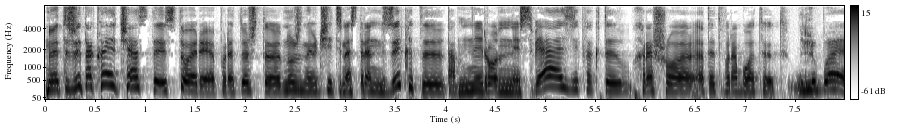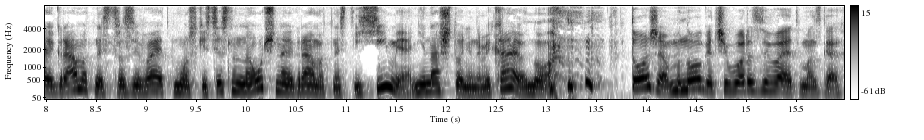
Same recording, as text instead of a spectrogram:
Ну, это же такая частая история про то, что нужно учить иностранный язык, это там нейронные связи как-то хорошо от этого работают. Любая грамотность развивает мозг. Естественно, научная грамотность и химия, ни на что не намекаю, но тоже много чего развивает в мозгах.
